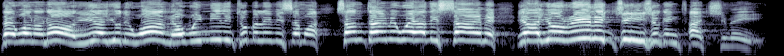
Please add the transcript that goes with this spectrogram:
They want to know, are you the one? Or we needed to believe in someone. Sometimes we have this time, are you really Jesus can touch me?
